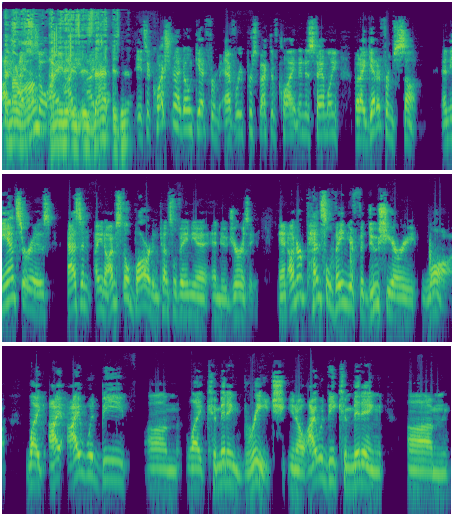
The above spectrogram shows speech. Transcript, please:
Am I, I wrong? I, so I mean, I, is, is that is that? It's a question I don't get from every prospective client and his family, but I get it from some. And the answer is, as an you know, I'm still barred in Pennsylvania and New Jersey, and under Pennsylvania fiduciary law, like I, I would be um, like committing breach. You know, I would be committing um,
